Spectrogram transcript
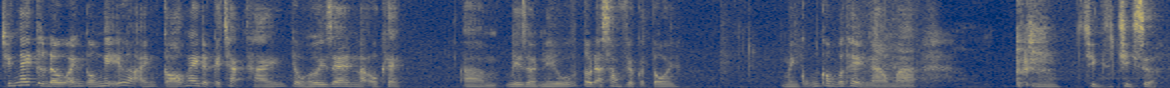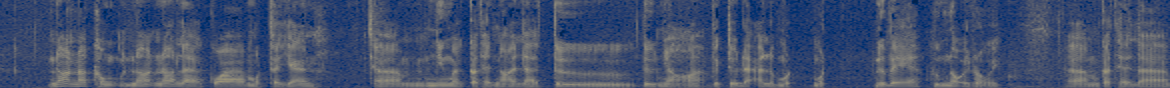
Chứ ngay từ đầu anh có nghĩ là anh có ngay được cái trạng thái kiểu hơi gen là ok. À, bây giờ nếu tôi đã xong việc của tôi, mình cũng không có thể nào mà chỉnh chỉnh sửa. Nó nó không nó nó là qua một thời gian. À, nhưng mà có thể nói là từ từ nhỏ Victor đã là một một đứa bé hướng nội rồi. À, có thể là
